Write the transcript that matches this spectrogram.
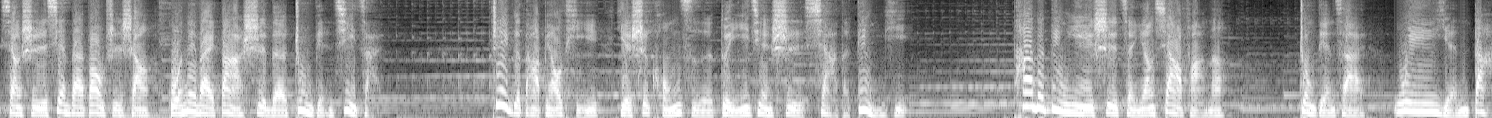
像是现代报纸上国内外大事的重点记载。这个大标题也是孔子对一件事下的定义。他的定义是怎样下法呢？重点在微言大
